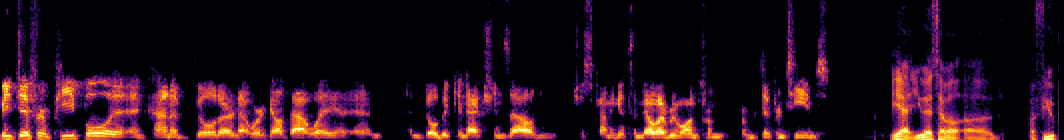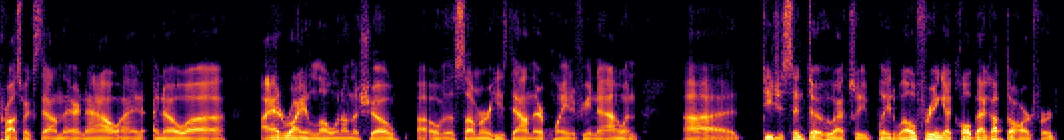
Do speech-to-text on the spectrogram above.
meet different people and, and kind of build our network out that way and, and, and build the connections out and just kind of get to know everyone from from different teams. Yeah, you guys have a a, a few prospects down there now. I I know uh, I had Ryan Lowen on the show uh, over the summer. He's down there playing for you now, and uh, DiGiacinto, who actually played well for you and got called back up to Hartford.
